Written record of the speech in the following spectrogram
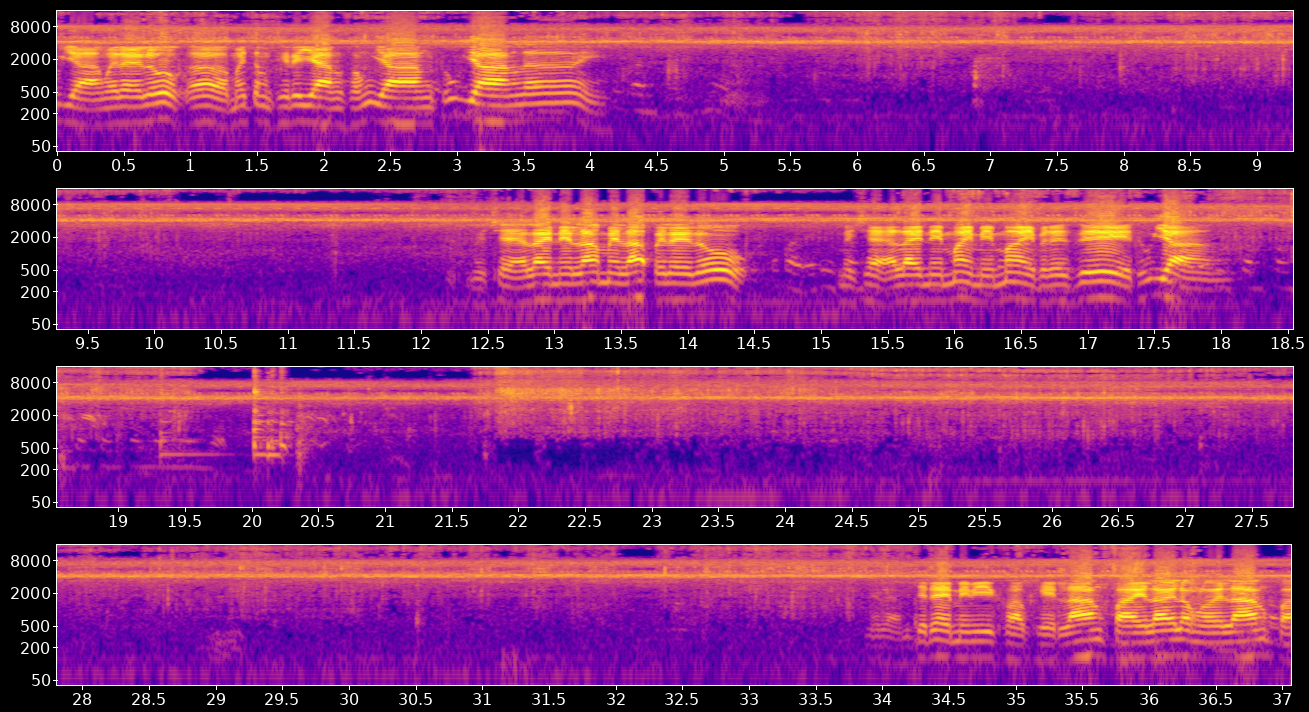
ทุกอย่างไปเลยลูก เออ ไม่ต้องทีละอย่างสองอย่างทุกอย่างเลย ไม่ใช่อะไรในละไม่ละไปเลยลูก ไม่ใช่อะไรในไม่ไม่ไม่ไปเลยสิทุกอย่าง นี่แหละมันจะได้ไม่มีขอบเขตล้างไปไล่ร่องรอยล้างไป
